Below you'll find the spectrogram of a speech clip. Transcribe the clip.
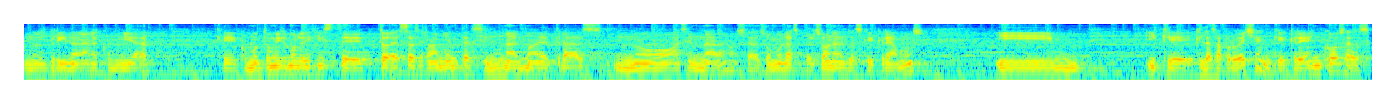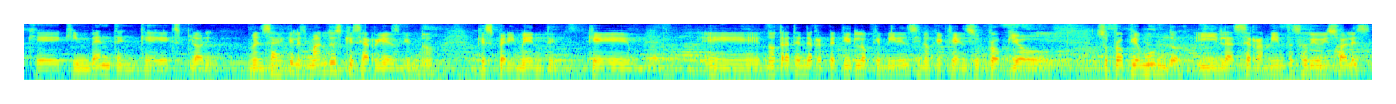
nos brindan a la comunidad, que como tú mismo lo dijiste, todas estas herramientas sin un alma detrás no hacen nada, o sea, somos las personas las que creamos. Y y que, las aprovechen, que creen cosas, que, que inventen, que exploren. El mensaje que les mando es que se arriesguen, ¿no? que experimenten, que eh, no traten de repetir lo que miren, sino que creen su propio, su propio mundo. Y las herramientas audiovisuales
